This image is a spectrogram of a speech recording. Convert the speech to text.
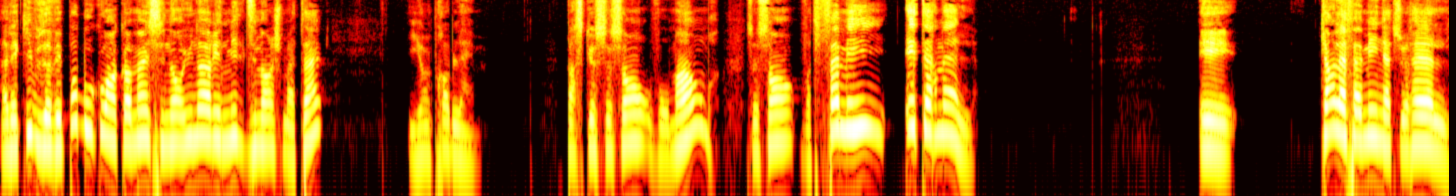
avec qui vous n'avez pas beaucoup en commun, sinon une heure et demie le dimanche matin, il y a un problème. Parce que ce sont vos membres, ce sont votre famille éternelle. Et quand la famille naturelle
